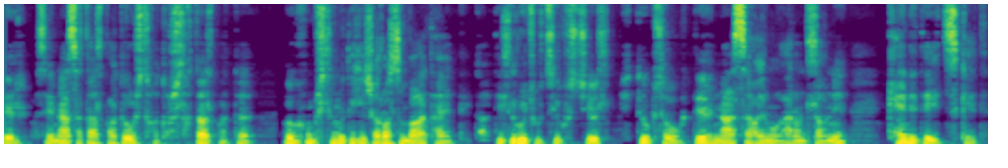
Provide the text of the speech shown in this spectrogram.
дээр бас яг NASA-тай холбоотой өөрсдөө туршлагатай холбоотой өөрхөн бичлэгнүүдийг хийж оруулсан байгаа. Та дэлгэрүүлж үзхийг хүсчихвэл YouTube суваг дээр NASA 2017 оны Candidates гэд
